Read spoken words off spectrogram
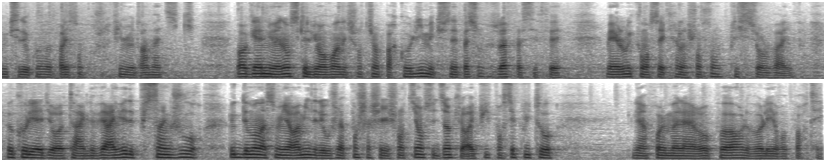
Luc sait de quoi va parler son prochain film dramatique. Morgan lui annonce qu'elle lui envoie un échantillon par colis, mais que ce n'est pas sûr que cela fasse effet. Mais Luc commence à écrire la chanson Please Survive. Le colis a du retard, il devait arriver depuis 5 jours. Luc demande à son meilleur ami d'aller au Japon chercher l'échantillon en se disant qu'il aurait pu y penser plus tôt. Il y a un problème à l'aéroport, le vol est reporté.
